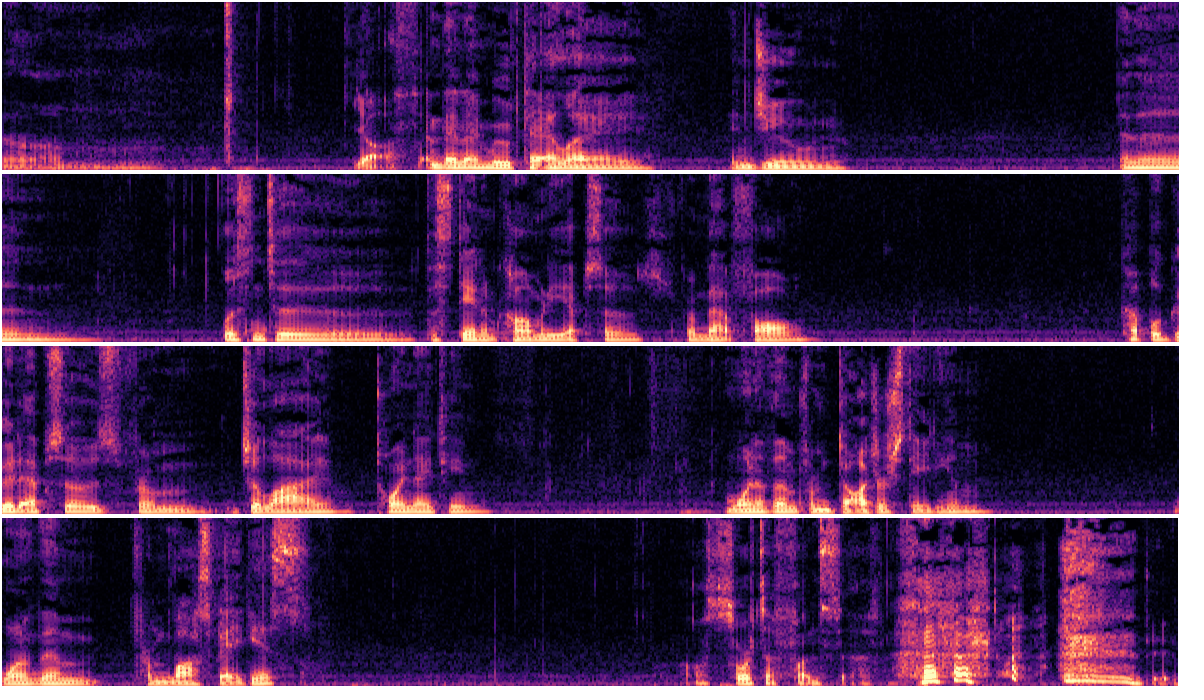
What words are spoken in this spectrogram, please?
Um, yes. And then I moved to LA in June. And then listened to the stand up comedy episodes from that fall. A couple good episodes from July 2019. One of them from Dodger Stadium. One of them from Las Vegas. All sorts of fun stuff. Dude,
